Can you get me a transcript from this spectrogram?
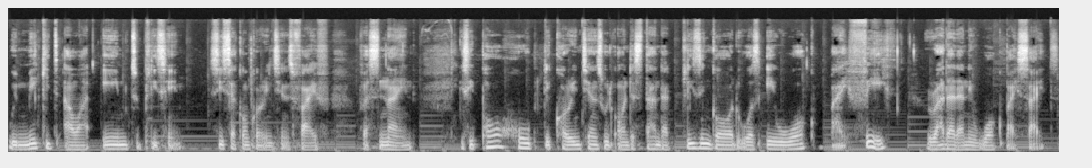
We make it our aim to please Him. See 2 Corinthians 5, verse 9. You see, Paul hoped the Corinthians would understand that pleasing God was a walk by faith rather than a walk by sight.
